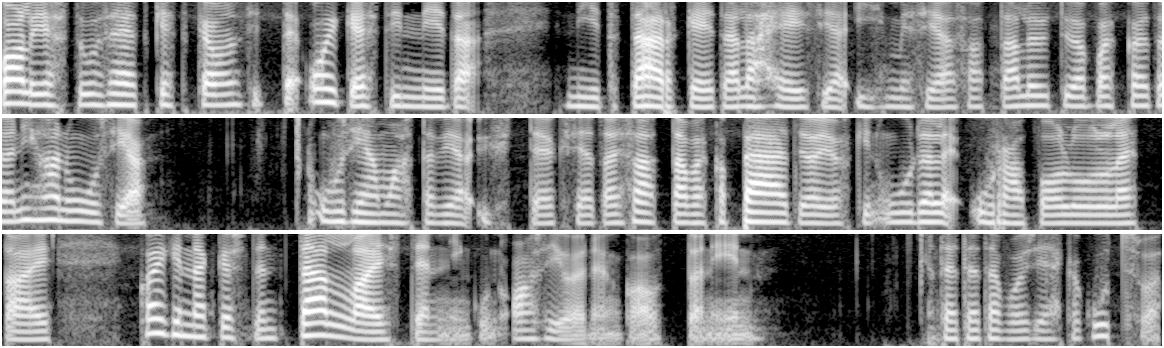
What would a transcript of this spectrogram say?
paljastuu se, että ketkä on sitten oikeasti niitä, niitä tärkeitä, läheisiä ihmisiä. Saattaa löytyä vaikka jotain ihan uusia, uusia mahtavia yhteyksiä tai saattaa vaikka päätyä johonkin uudelle urapolulle tai kaiken näköisten tällaisten niin kuin asioiden kautta, niin tai tätä voisi ehkä kutsua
